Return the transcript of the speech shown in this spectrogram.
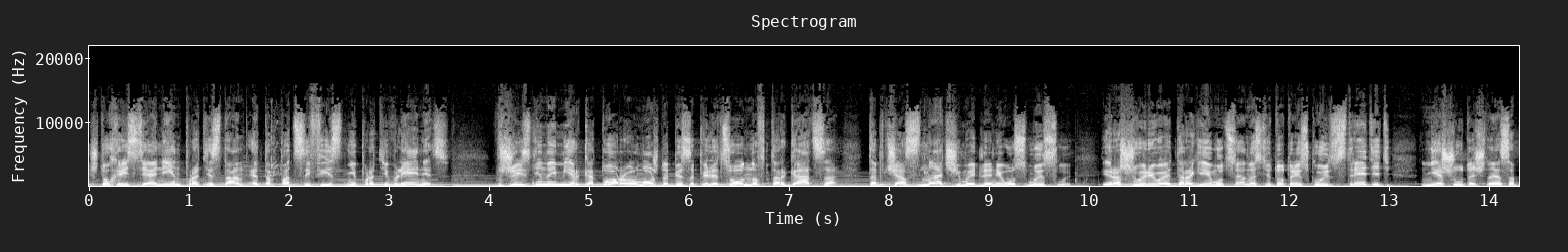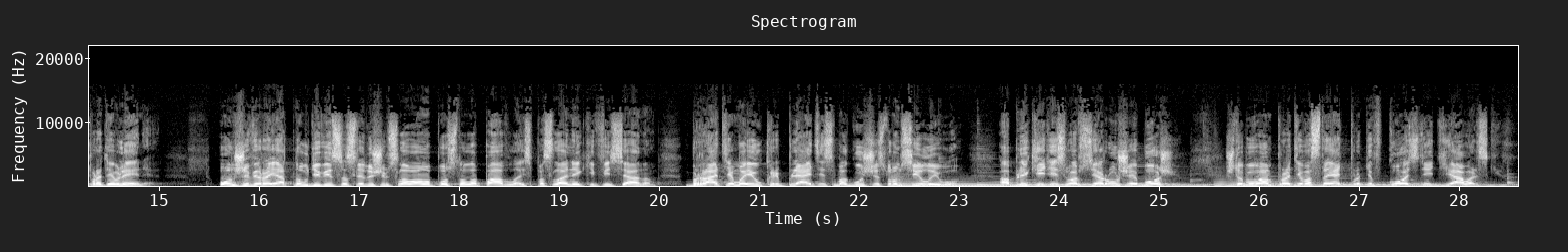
что христианин, протестант – это пацифист-непротивленец – в жизненный мир которого можно безапелляционно вторгаться, топча значимые для него смыслы и расшвыривая дорогие ему ценности, тот рискует встретить нешуточное сопротивление. Он же, вероятно, удивится следующим словам апостола Павла из послания к Ефесянам. «Братья мои, укрепляйтесь могуществом силы Его, облекитесь во все оружие Божье, чтобы вам противостоять против козней дьявольских».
